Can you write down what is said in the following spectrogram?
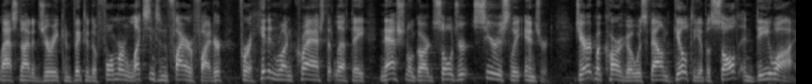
Last night, a jury convicted a former Lexington firefighter for a hit and run crash that left a National Guard soldier seriously injured. Jarrett McCargo was found guilty of assault and DUI.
